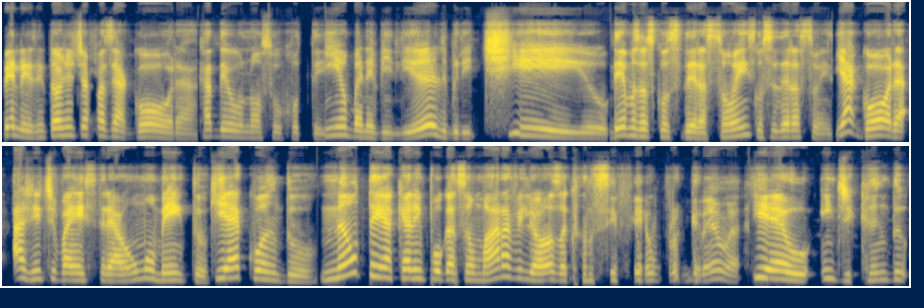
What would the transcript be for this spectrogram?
Beleza, então a gente vai fazer agora. Cadê o nosso roteirinho maravilhoso, bonitinho? Demos as considerações, considerações. E agora a gente vai estrear um momento que é quando não tem aquela empolgação maravilhosa quando se vê o programa, que é o indicando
